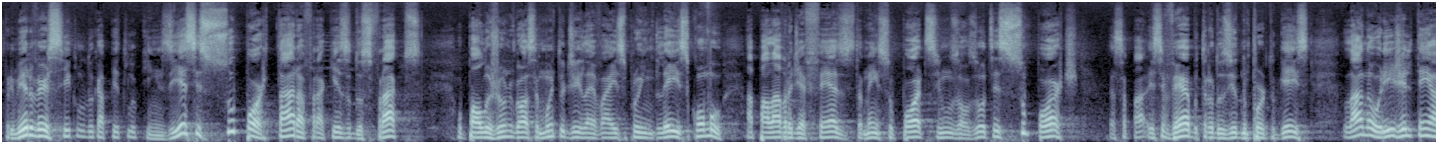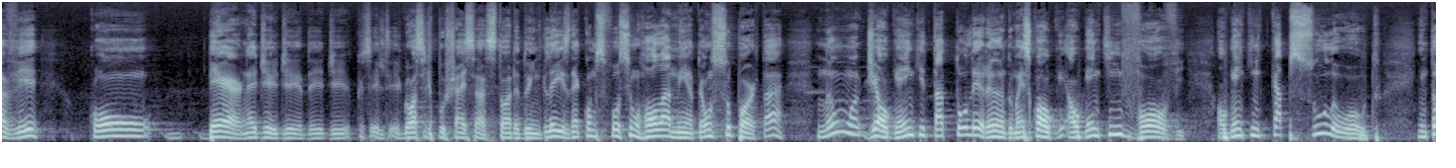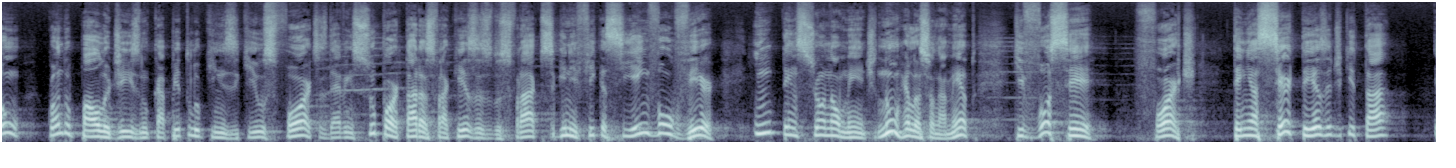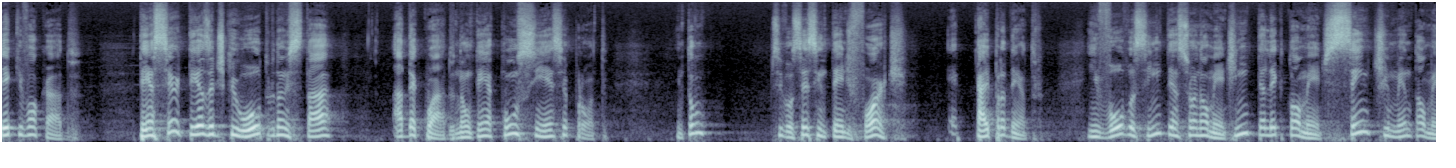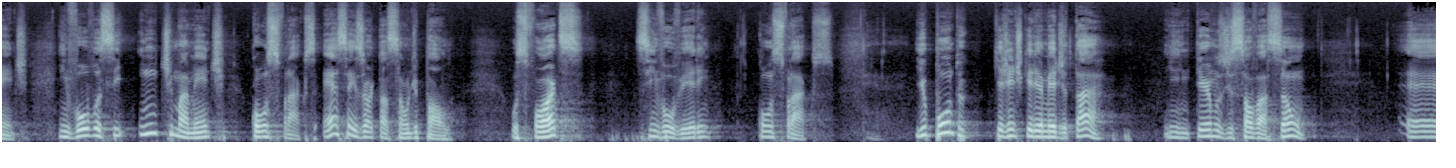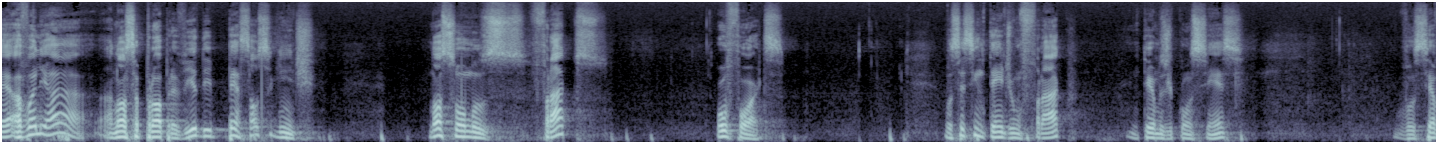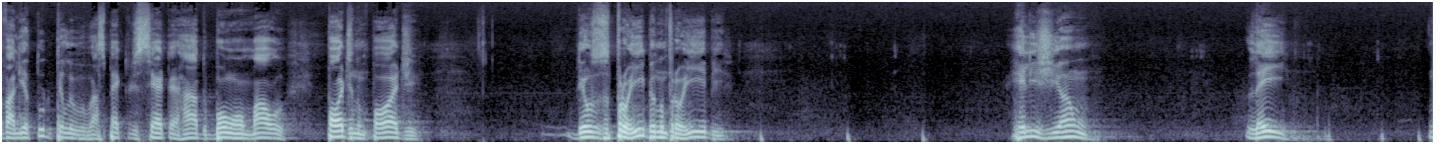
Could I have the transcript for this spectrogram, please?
Primeiro versículo do capítulo 15. E esse suportar a fraqueza dos fracos o Paulo Júnior gosta muito de levar isso para o inglês, como a palavra de Efésios também, suporte-se uns aos outros. Esse suporte, essa, esse verbo traduzido no português, lá na origem ele tem a ver com bear, né, de, de, de, de, ele gosta de puxar essa história do inglês, né, como se fosse um rolamento. É um suportar, não de alguém que está tolerando, mas com alguém, que envolve, alguém que encapsula o outro. Então, quando Paulo diz no capítulo 15 que os fortes devem suportar as fraquezas dos fracos, significa se envolver intencionalmente num relacionamento que você, forte, tenha certeza de que está equivocado. Tenha certeza de que o outro não está adequado, não tenha consciência pronta. Então, se você se entende forte, é, cai para dentro. Envolva-se intencionalmente, intelectualmente, sentimentalmente envolva-se intimamente com os fracos. Essa é a exortação de Paulo. Os fortes se envolverem com os fracos. E o ponto que a gente queria meditar, em termos de salvação, é avaliar a nossa própria vida e pensar o seguinte: nós somos fracos ou fortes? Você se entende um fraco, em termos de consciência? Você avalia tudo pelo aspecto de certo, errado, bom ou mal, pode, não pode. Deus proíbe ou não proíbe. Religião, lei,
